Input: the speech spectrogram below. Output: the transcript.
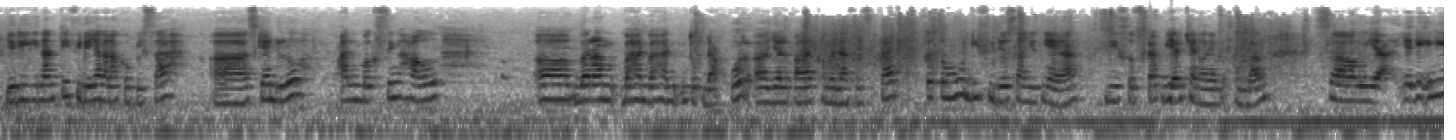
jadi nanti videonya akan aku pisah. Uh, sekian dulu unboxing haul uh, bahan-bahan untuk dapur. Uh, jangan lupa like, comment, dan subscribe. Ketemu di video selanjutnya ya. Di subscribe biar channelnya berkembang. So ya. Yeah, jadi ini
